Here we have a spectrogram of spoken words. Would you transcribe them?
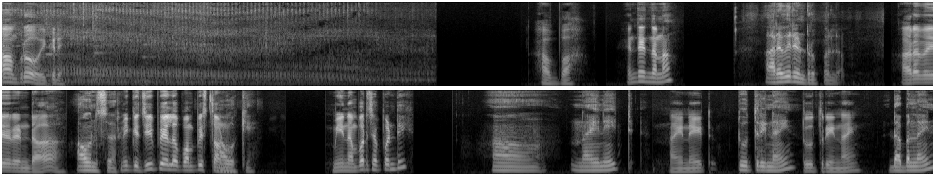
ఆ, బ్రో ఇక్కడే. అబ్బా. ఎంతైందన్నా? అరవై రెండు రూపాయలు. అరవై రెండా? అవును సార్. మీకు జీపేలో పంపిస్తాను. ఓకే. మీ నంబర్ చెప్పండి. Nine eight nine eight two three nine two three nine double nine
